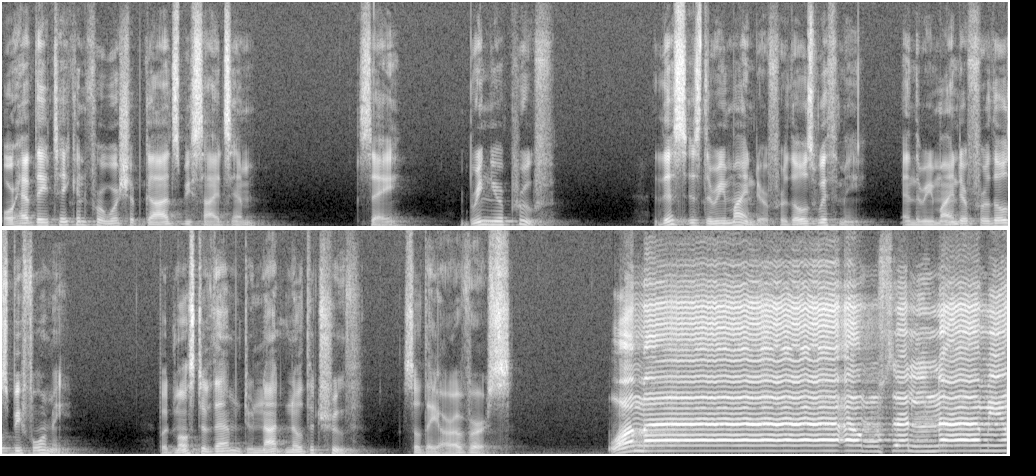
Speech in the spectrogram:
Or have they taken for worship gods besides him? Say, Bring your proof. This is the reminder for those with me, and the reminder for those before me. But most of them do not know the truth, so they are averse. أرسلنا من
